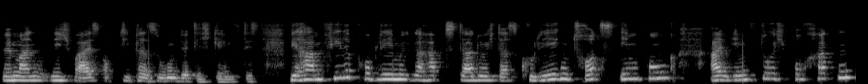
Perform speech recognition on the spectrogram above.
wenn man nicht weiß, ob die Person wirklich geimpft ist. Wir haben viele Probleme gehabt, dadurch, dass Kollegen trotz Impfung einen Impfdurchbruch hatten.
